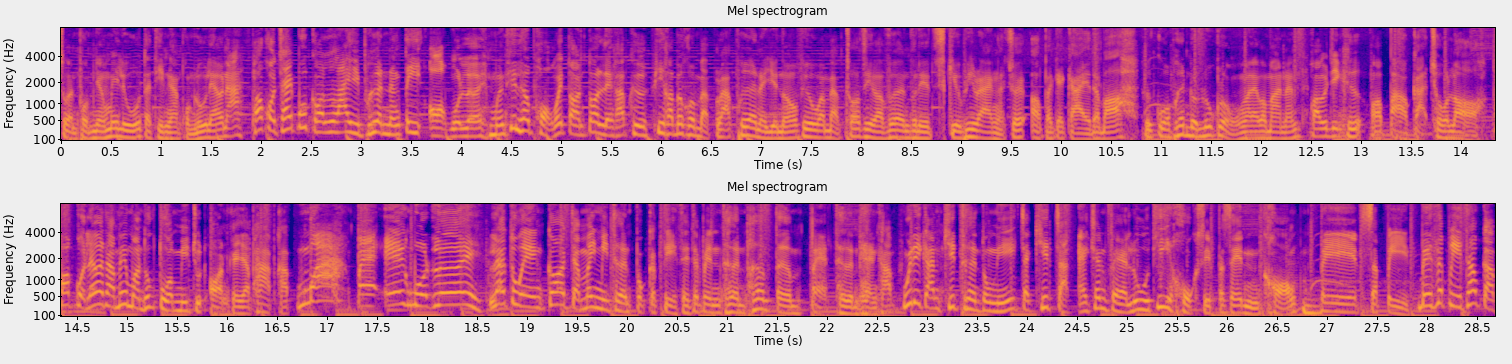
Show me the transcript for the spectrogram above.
ส่วนผมยังไม่รู้แต่ทีมงานผมรู้แล้วนะพอกดใช้ปุ๊บก็ไล่เพื่อนทั้งตีออกหมดเลยเหมือนที่เราบอกไว้ตอนต้นเลยครับคือพี่เขาเป็นคนแบบรักเพื่อนอะ you know ฟีลวันแบบโทษทีว่าเพื่อนพอดีสกิลพี่แรงอะช่วยออกไปไกลๆแต่บอคือกลัวเพื่อนโดนลูกหลงอะไรประมาณนั้น ความจริงคืออ๋อเปล่ากะโชว์หล่อพอกดแล้วก็ทำให้มอนทุกตัวมีจุดอ่อนกายภาพครับมาแปะเองหมดเลย และตัวเองก็จะไม่มีเทิร์นปกติแต่จะเป็นเทิร์นเพิ่มเติม 8 เทิร์นแทนครับวิธีการคิดดเทิร์นตรงนี้จะคิดจาก Action Value ที่ 60%ของ Base Speed Base Speed เท่ากับ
